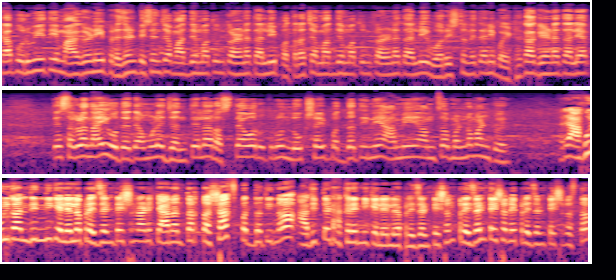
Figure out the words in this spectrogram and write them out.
यापूर्वी ती मागणी प्रेझेंटेशनच्या माध्यमातून करण्यात आली पत्राच्या माध्यमातून करण्यात आली वरिष्ठ नेत्यांनी बैठका घेण्यात आल्या. ते सगळं नाही होते त्यामुळे जनतेला रस्त्यावर उतरून लोकशाही पद्धतीने आम्ही आमचं म्हणणं मांडतोय. राहुल गांधींनी केलेलं प्रेझेंटेशन आणि त्यानंतर तशाच पद्धतीनं आदित्य ठाकरेंनी केलेलं प्रेझेंटेशन प्रेझेंटेशन हे प्रेझेंटेशन असतं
